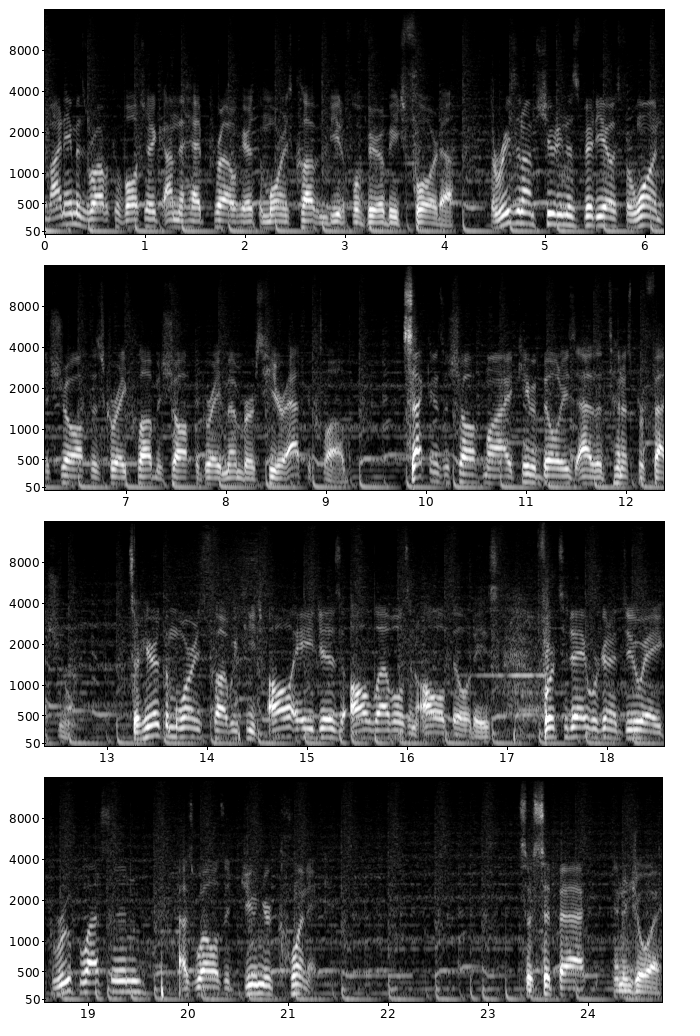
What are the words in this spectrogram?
my name is Robert Kowalczyk. I'm the head pro here at the Moorings Club in beautiful Vero Beach, Florida. The reason I'm shooting this video is for one, to show off this great club and show off the great members here at the club. Second is to show off my capabilities as a tennis professional. So here at the Moorings Club, we teach all ages, all levels, and all abilities. For today, we're gonna do a group lesson as well as a junior clinic. So sit back and enjoy.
